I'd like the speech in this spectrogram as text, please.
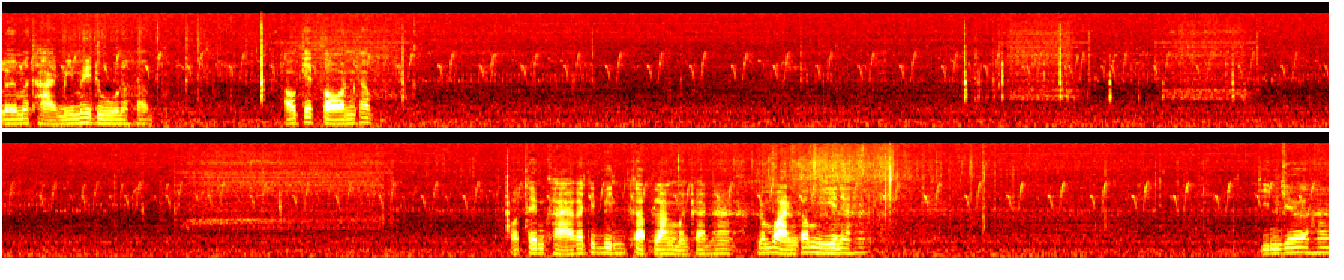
เลยมาถ่ายมิมให้ดูนะครับ เอาเกสรครับ พอเต็มขาก็จะบินกลับรังเหมือนกันฮะ น้ำหวานก็มีนะฮะ กินเยอะฮะ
